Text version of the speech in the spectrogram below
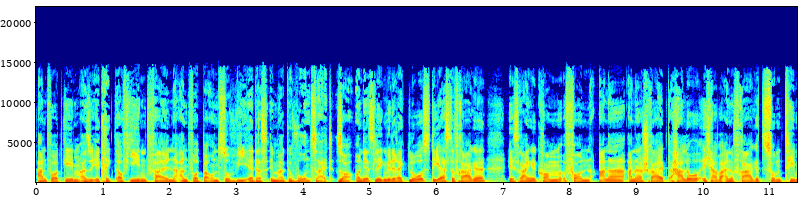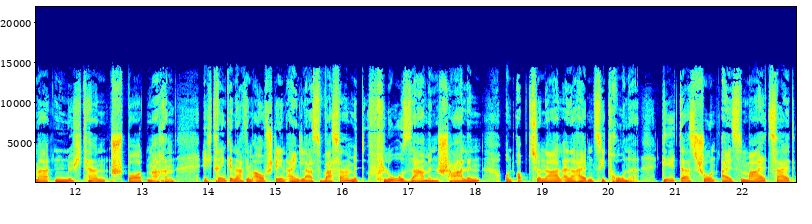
Antwort geben. Also ihr kriegt auf jeden Fall eine Antwort bei uns, so wie ihr das immer gewohnt seid. So, und jetzt legen wir direkt los. Die erste Frage ist reingekommen von Anna. Anna schreibt, Hallo, ich habe eine Frage zum Thema nüchtern Sport machen. Ich trinke nach dem Aufstehen ein Glas Wasser mit Flohsamenschalen und optional einer halben Zitrone. Gilt das schon als Mahlzeit?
